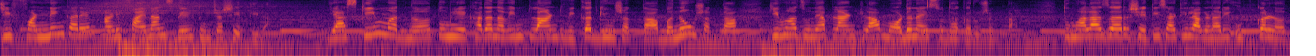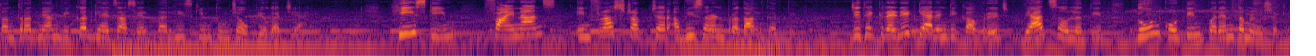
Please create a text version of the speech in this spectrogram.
जी फंडिंग करेल आणि फायनान्स देईल तुमच्या शेतीला. या स्कीममधनं तुम्ही एखादा नवीन प्लांट विकत घेऊ शकता बनवू शकता किंवा जुन्या प्लांटला मॉडर्नाईजसुद्धा करू शकता. तुम्हाला जर शेतीसाठी लागणारी उपकरणं तंत्रज्ञान विकत घ्यायचं असेल तर ही स्कीम तुमच्या उपयोगाची आहे. ही स्कीम फायनान्स इन्फ्रास्ट्रक्चर अभिसरण प्रदान करते. जिथे क्रेडिट गॅरंटी कव्हरेज व्याज सवलतीत दोन कोटींपर्यंत मिळू शकेल.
